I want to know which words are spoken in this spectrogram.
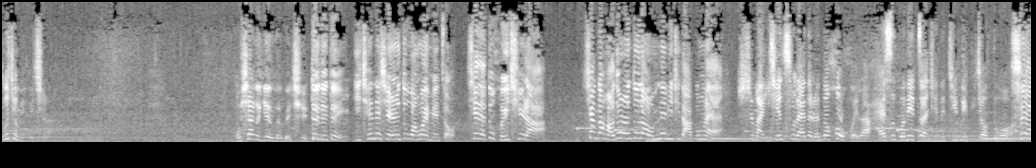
多久没回去了？我下个月会回去。对对对，以前那些人都往外面走，现在都回去了。香港好多人都到我们那里去打工嘞。是吗？以前出来的人都后悔了，还是国内赚钱的机会比较多。是啊。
